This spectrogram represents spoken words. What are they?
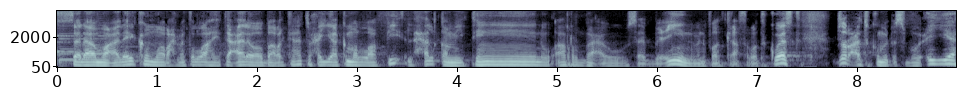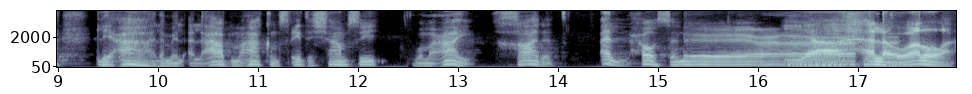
السلام عليكم ورحمة الله تعالى وبركاته. حياكم الله في الحلقة 274 من بودكاست روت كويست. جرعتكم الأسبوعية لعالم الألعاب. معاكم سعيد الشامسي ومعاي خالد الحوسني يا هلا والله.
